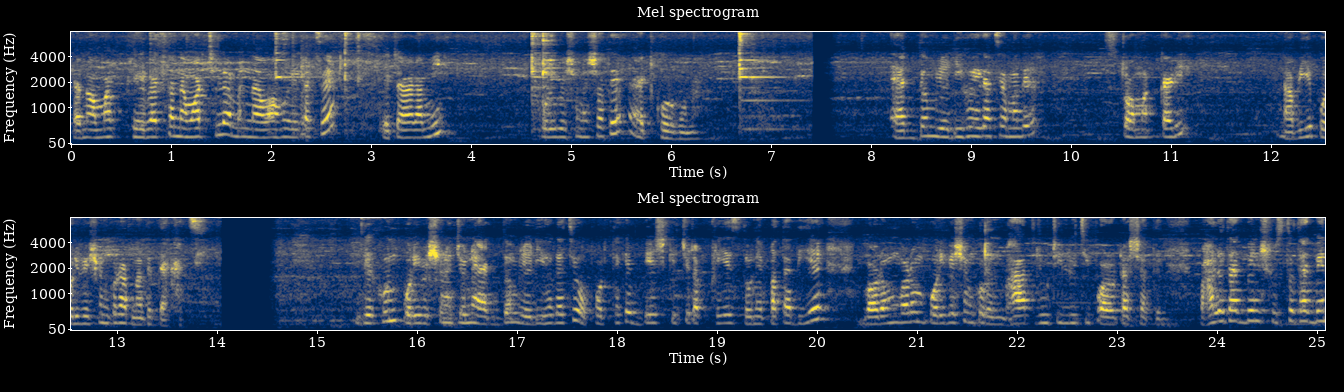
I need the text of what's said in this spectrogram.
কেন, আমার ফ্লেভারটা নেওয়ার ছিল, আমার নেওয়া হয়ে গেছে। এটা আর আমি পরিবেশনের সাথে অ্যাড করব না। একদম রেডি হয়ে গেছে আমাদের স্টমাক কারি নাবিয়ে পরিবেশন করে আপনাদের দেখাচ্ছি। দেখুন, পরিবেশনের জন্য একদম রেডি হয়ে গেছে। ওপর থেকে বেশ কিছুটা ফ্রেশ ধনে পাতা দিয়ে গরম গরম পরিবেশন করুন, ভাত, রুটি, লুচি, পরোটার সাথে। ভালো থাকবেন, সুস্থ থাকবেন,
